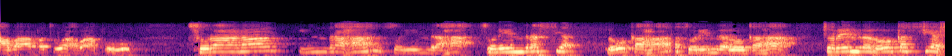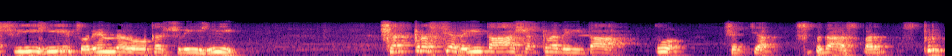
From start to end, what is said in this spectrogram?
ಅವಾಪತು ಅವಾಪು ಸುರಾಣಾಂ ಇಂದ್ರ ಸುರೇಂದ್ರ ಸುರೇಂದ್ರಸ್ಯ ಲೋಕಃ ಸುರೇಂದ್ರಲೋಕಃ ಸುರೇಂದ್ರಲೋಕಸ್ಯ ಶ್ರೀಃ ಸುರೇಂದ್ರಲೋಕಶ್ರೀಃ ಶಕ್ರಸ್ಯ ದಯಿತಾ ಶಕ್ರದಯಿತಾ ತು ಶಕ್ಯ ಸ್ಪೃಧ ಸ್ಪರ್ ಸ್ಪೃತ್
